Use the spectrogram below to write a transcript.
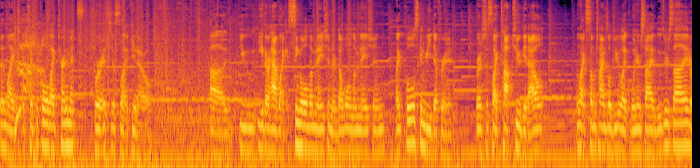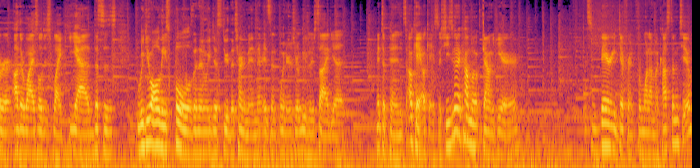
than like a typical like tournaments where it's just like you know, uh, you either have like a single elimination or double elimination. Like pools can be different, where it's just like top two get out. And like sometimes they'll do like winner side, loser side, or otherwise they'll just like, yeah, this is we do all these pools and then we just do the tournament and there isn't winners or losers side yet. It depends. Okay, okay, so she's gonna come down here. It's very different from what I'm accustomed to.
